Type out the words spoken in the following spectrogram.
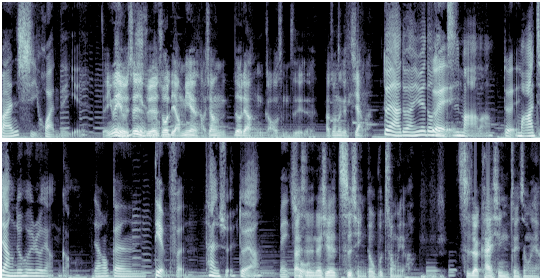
蛮喜欢的耶。对，因为有些人觉得说凉面好像热量很高什么之类的。他说那个酱啊，对啊对啊，因为都是芝麻嘛，对，麻酱就会热量很高，然后跟淀粉、碳水，对啊，没错。但是那些事情都不重要，吃的开心最重要。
